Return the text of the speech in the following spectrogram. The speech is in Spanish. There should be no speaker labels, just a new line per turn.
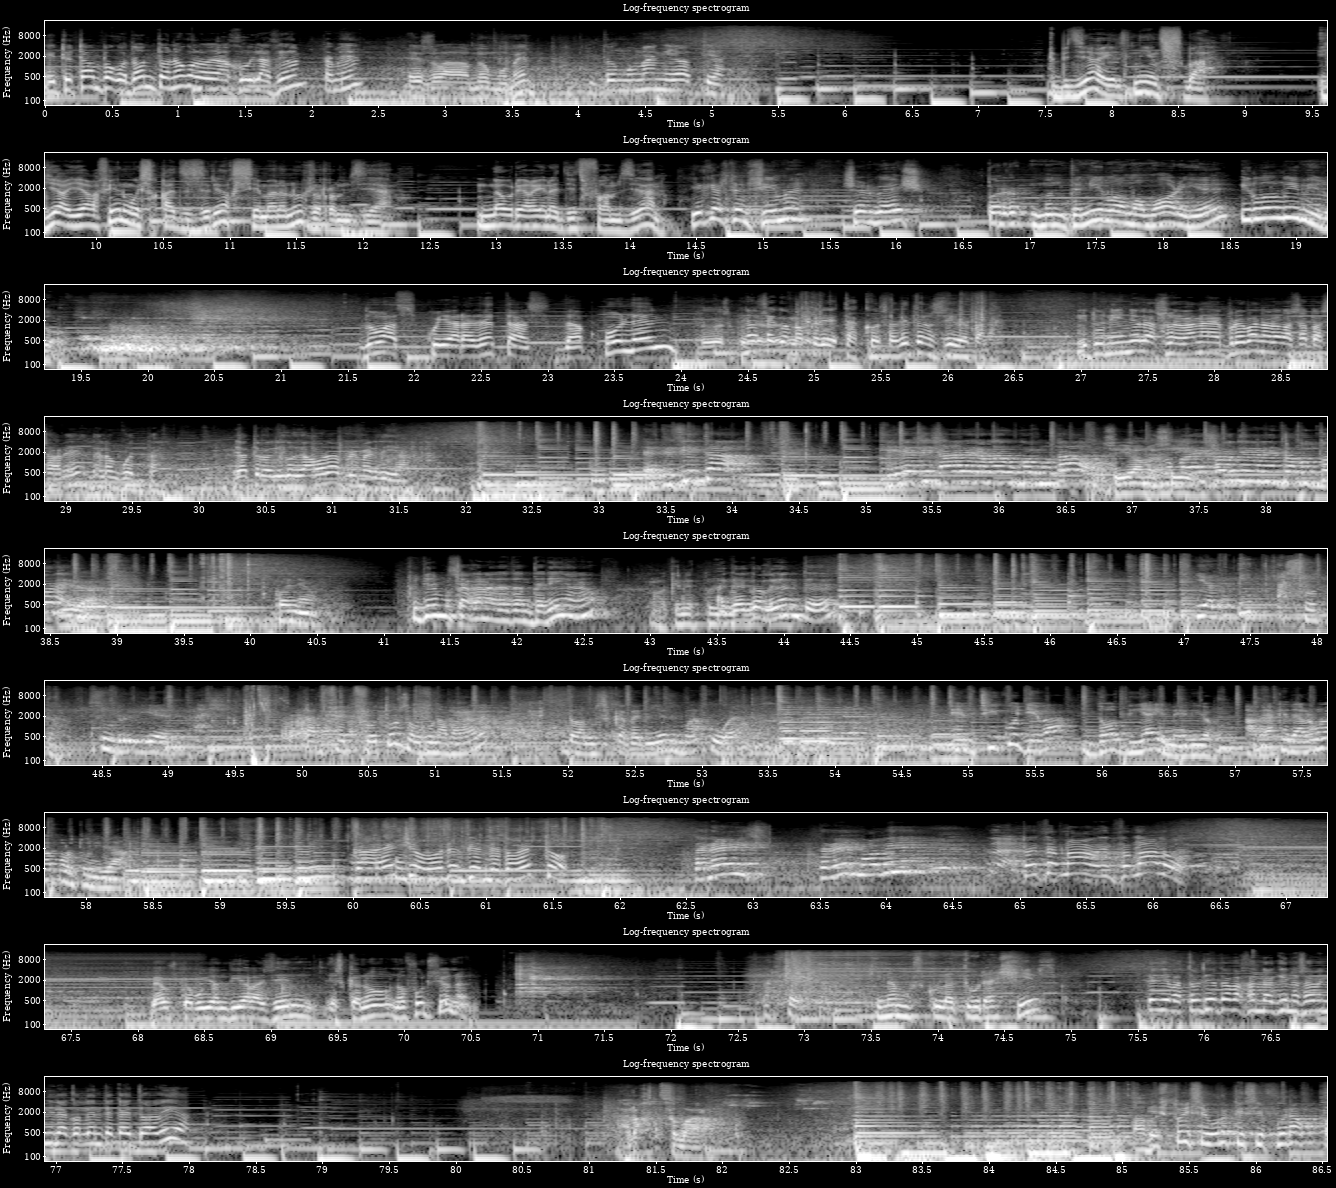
Y tú estás un poco tonto, ¿no? Con lo de la jubilación también.
És el meu moment.
En tu moment ni hostia.
بديا غير الاثنين الصباح يا يا فين ويسقاد الزريغ السيمانه نجر مزيان نوري غينا ديت فا مزيان
I aquesta enzima serveix per mantenir la memòria i la libido.
Dos cucharadetas de polen. No sé cómo escribir estas cosas, esto no sirve para nada. Y tu niño la semana de prueba no la vas a pasar, ¿eh? Tenlo en cuenta. Ya te lo digo de ahora el primer día. ¡Electricista! Dile si sabe lo que es un conmutado.
Sí, home, sí.
Para eso no tienen introductores. Coño, tú tienes muchas ganas de tontería, ¿no? Aquí hay corriente, ¿eh?
I el pit a sota, somrient. T'han fet fotos alguna vegada? Doncs quedaries maco, eh?
El chico lleva dos días y medio. Habrá que darle una oportunidad.
¿Qué ha hecho? ¿Vos entiendes todo esto? ¿Tenéis? ¿Tenéis móvil? Estoy cerrado, encerrado.
Veus que avui en dia la gent és que no, no funcionen.
Perfecte. Quina musculatura així.
¿Qué llevas todo el día trabajando aquí y no sabes ni la corriente que hay todavía?
رخت صبارة Estoy seguro que si fuera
